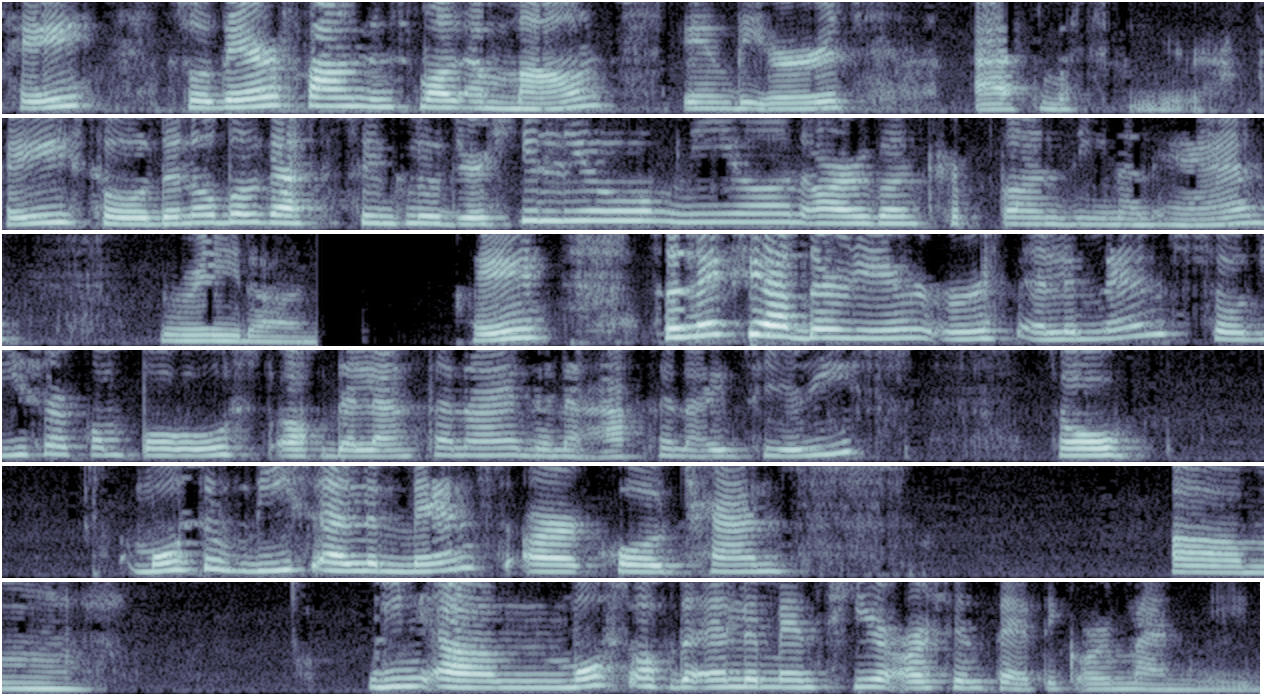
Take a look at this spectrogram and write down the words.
Okay, so they are found in small amounts in the Earth's atmosphere. Okay, so the noble gases include your helium, neon, argon, krypton, xenon, and radon. Okay, so next you have the rare earth elements. So these are composed of the lanthanide and the actinide series. So most of these elements are called trans um, um, most of the elements here are synthetic or man-made.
